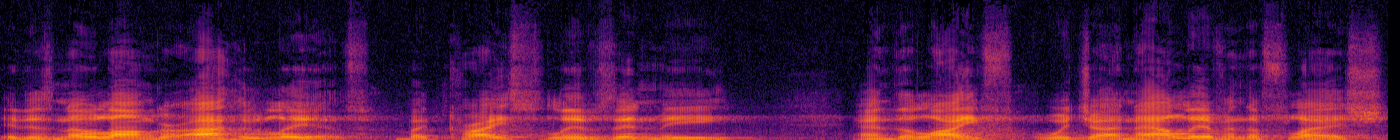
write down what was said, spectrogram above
It is no longer I who live, but Christ lives in me. And the life which I now live in the flesh,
